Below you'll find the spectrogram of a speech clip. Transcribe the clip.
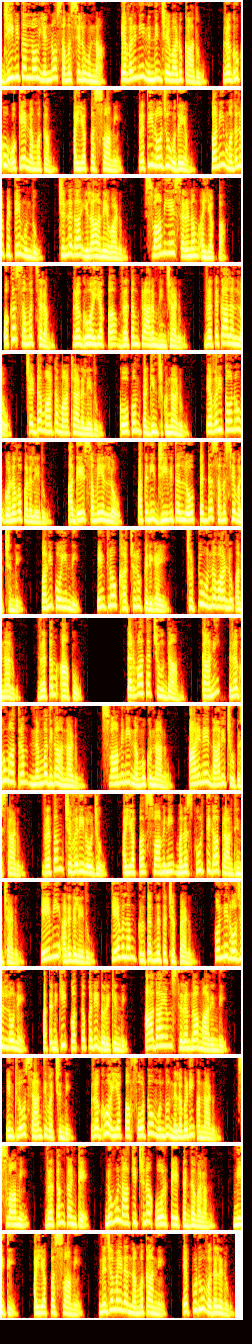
జీవితంలో ఎన్నో సమస్యలు ఉన్నా ఎవరినీ నిందించేవాడు కాదు. రఘుకు ఒకే నమ్మకం. అయ్యప్ప స్వామి. ప్రతిరోజు ఉదయం పని మొదలుపెట్టే ముందు చిన్నగా ఇలా అనేవాడు. స్వామియే శరణం అయ్యప్ప. ఒక సంవత్సరం రఘు అయ్యప్ప వ్రతం ప్రారంభించాడు. వ్రతకాలంలో చెడ్డ మాట మాట్లాడలేదు. కోపం తగ్గించుకున్నాడు. ఎవరితోనూ గొడవ పడలేదు. అదే సమయంలో అతని జీవితంలో పెద్ద సమస్య వచ్చింది. పనిపోయింది. ఇంట్లో ఖర్చులు పెరిగాయి. చుట్టూ ఉన్నవాళ్ళు అన్నారు. వ్రతం ఆపు. తర్వాత చూద్దాం. కాని రఘు మాత్రం నెమ్మదిగా అన్నాడు. స్వామిని నమ్ముకున్నాను. ఆయనే దారి చూపిస్తాడు. వ్రతం చివరి రోజు. అయ్యప్ప స్వామిని మనస్ఫూర్తిగా ప్రార్థించాడు. ఏమీ అడగలేదు. కేవలం కృతజ్ఞత చెప్పాడు. కొన్ని రోజుల్లోనే అతనికి కొత్త పని దొరికింది. ఆదాయం స్థిరంగా మారింది. ఇంట్లో శాంతి వచ్చింది. రఘు అయ్యప్ప ఫోటో ముందు నిలబడి అన్నాడు. స్వామి వ్రతం కంటే నువ్వు నాకిచ్చిన ఓర్పే పెద్దవరం నీతి. అయ్యప్ప స్వామి నిజమైన నమ్మకాన్ని ఎప్పుడూ వదలడు.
